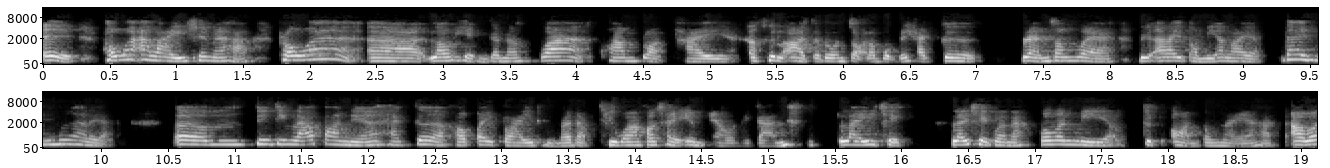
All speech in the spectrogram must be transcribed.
เออเพราะว่าอะไรใช่ไหมคะ เพราะว่าเออเราเห็นกันนะว่าความปลอดภัยอะก็คือเราอาจจะโดนเจาะระบบด้วยแฮกเกอร์ ransomware หรืออะไรต่อมีอะไรอะได้ทุกเมื่อเลยอะเอ่อจริง ๆ แล้วตอนนี้แฮกเกอร์เขาไปไกลถึงระดับที่ว่าเขาใช้ ML ในการไล่เช็ค ไล่เช็คแล้วนะว่ามันมีจุดอ่อนตรงไหนอะค่ะเอาว่า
